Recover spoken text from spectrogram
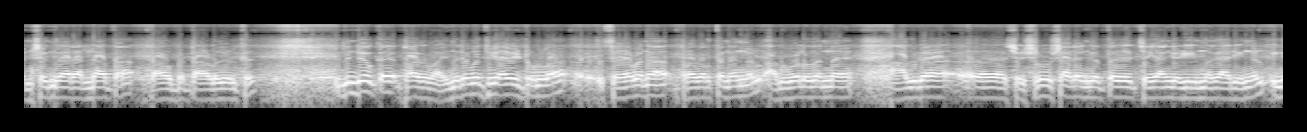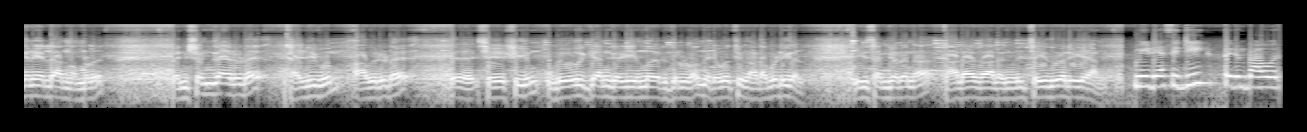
പെൻഷൻകാരല്ലാത്ത പാവപ്പെട്ട ആളുകൾക്ക് ഇതിന്റെയൊക്കെ ഭാഗമായി നിരവധിയായിട്ടുള്ള സേവന പ്രവർത്തനങ്ങൾ അതുപോലെ തന്നെ ആതുര ശുശ്രൂഷാ രംഗത്ത് ചെയ്യാൻ കഴിയുന്ന കാര്യങ്ങൾ ഇങ്ങനെയെല്ലാം നമ്മൾ പെൻഷൻകാരുടെ കഴിവും അവരുടെ ഏഹ്, ശേഷിയും ഉപയോഗിക്കാൻ കഴിയുന്ന തരത്തിലുള്ള നിരവധി നടപടികൾ ഈ സംഘടന കാലാകാലങ്ങളിൽ ചെയ്തു വരികയാണ്. Media city Perumbavoor.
